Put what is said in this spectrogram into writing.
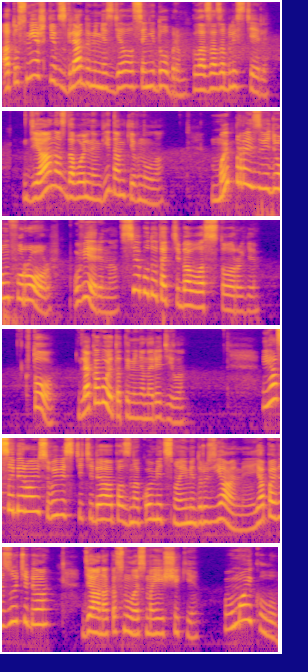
От усмешки взгляд у меня сделался недобрым, глаза заблестели. Диана с довольным видом кивнула. «Мы произведем фурор», Уверена, все будут от тебя в восторге. Кто? Для кого это ты меня нарядила? Я собираюсь вывести тебя познакомить с моими друзьями. Я повезу тебя... Диана коснулась моей щеки. В мой клуб.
